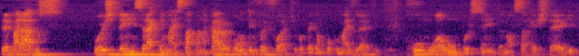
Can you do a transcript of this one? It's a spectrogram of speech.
Preparados? Hoje tem, será que tem mais tapa na cara? Ontem foi forte, eu vou pegar um pouco mais leve. Rumo a 1%, a nossa hashtag.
